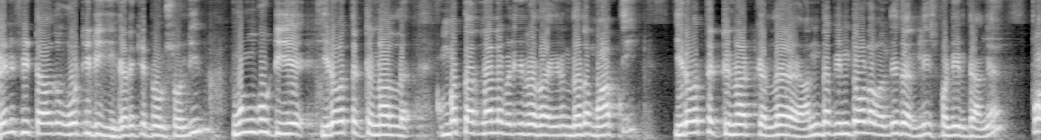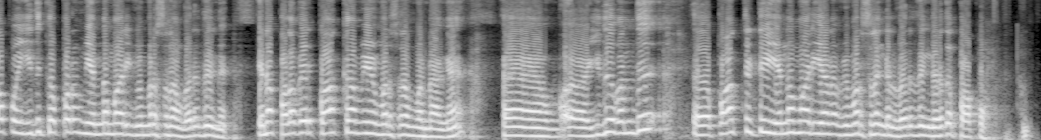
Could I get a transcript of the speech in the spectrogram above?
பெனிஃபிட்டாவது ஓடிடிக்கு கிடைக்கட்டும்னு சொல்லி முன்கூட்டியே இருபத்தெட்டு நாள்ல ஐம்பத்தாறு நாளில் வெளியிடுறதா இருந்ததை மாற்றி இருபத்தெட்டு நாட்கள்ல அந்த விண்டோவில் வந்து இதை ரிலீஸ் பண்ணியிருக்காங்க. பார்ப்போம் இதுக்கப்புறம் எந்த மாதிரி விமர்சனம் வருதுன்னு. ஏன்னா பல பேர் பார்க்காம விமர்சனம் பண்ணாங்க. ஆஹ் இது வந்து பார்த்துட்டு என்ன மாதிரியான விமர்சனங்கள் வருதுங்கிறத பார்ப்போம்.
